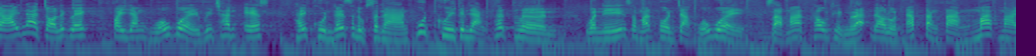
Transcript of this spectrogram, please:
ย้ายหน้าจอเล็กๆ ไปยังหัวเว่ย Vision S ให้คุณได้สนุกสนานพูดคุยกันอย่างเพลิดเพลิน วันนี้สมาร์ทโฟนจากหัวเว่ยสามารถเข้าถึงและดาวน์โหลดแอปต่างๆ มากมาย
